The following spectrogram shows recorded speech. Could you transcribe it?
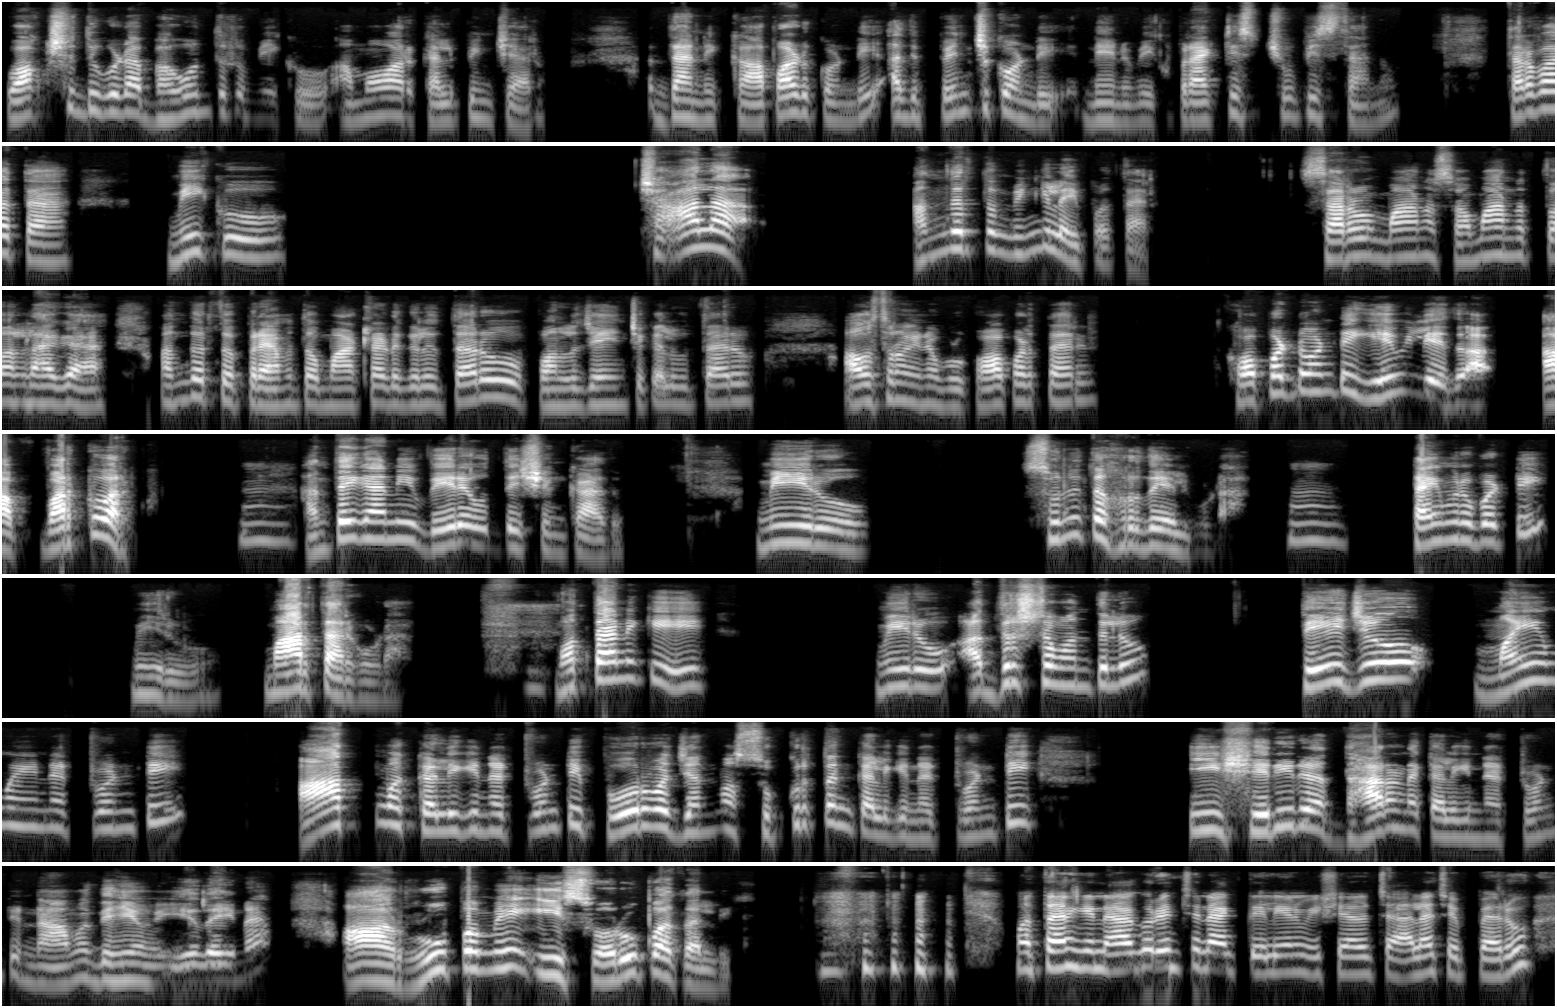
వాక్‌శుద్ధి కూడా భగవంతుడు మీకు అమ్మవారు కల్పించారు. దాన్ని కాపాడుకోండి. అది పెంచుకోండి. నేను మీకు ప్రాక్టీస్ చూపిస్తాను. తర్వాత మీకు చాలా అందరితో మింగిల్ అయిపోతారు. సర్వమాన సమానత్వం లాగా అందరితో ప్రేమతో మాట్లాడగలుగుతారు. పనులు చేయించగలుగుతారు. అవసరమైనప్పుడు కోపడతారు. కోపడటం అంటే ఏమీ లేదు. ఆ వర్క్ వర్క్. అంతేగాని వేరే ఉద్దేశ్యం కాదు. మీరు సున్నిత హృదయులు కూడా. టైంను బట్టి మీరు మారతారు గూడా. మొత్తానికి మీరు అదృష్టవంతులు. తేజోమయమైనటువంటి ఆత్మ కలిగినటువంటి పూర్వజన్మ సుకృతం కలిగినటువంటి ఈ శరీర ధారణ కలిగినటువంటి నామధేయం ఏదైనా ఆ రూపమే ఈ స్వరూప తల్లి. మొత్తానికి నా గురించి నాకు తెలియని విషయాలు చాలా చెప్పారు.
